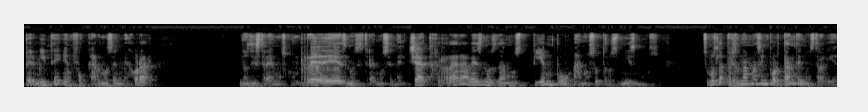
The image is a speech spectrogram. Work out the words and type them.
permite enfocarnos en mejorar. Nos distraemos con redes, nos distraemos en el chat, rara vez nos damos tiempo a nosotros mismos. Somos la persona más importante en nuestra vida.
